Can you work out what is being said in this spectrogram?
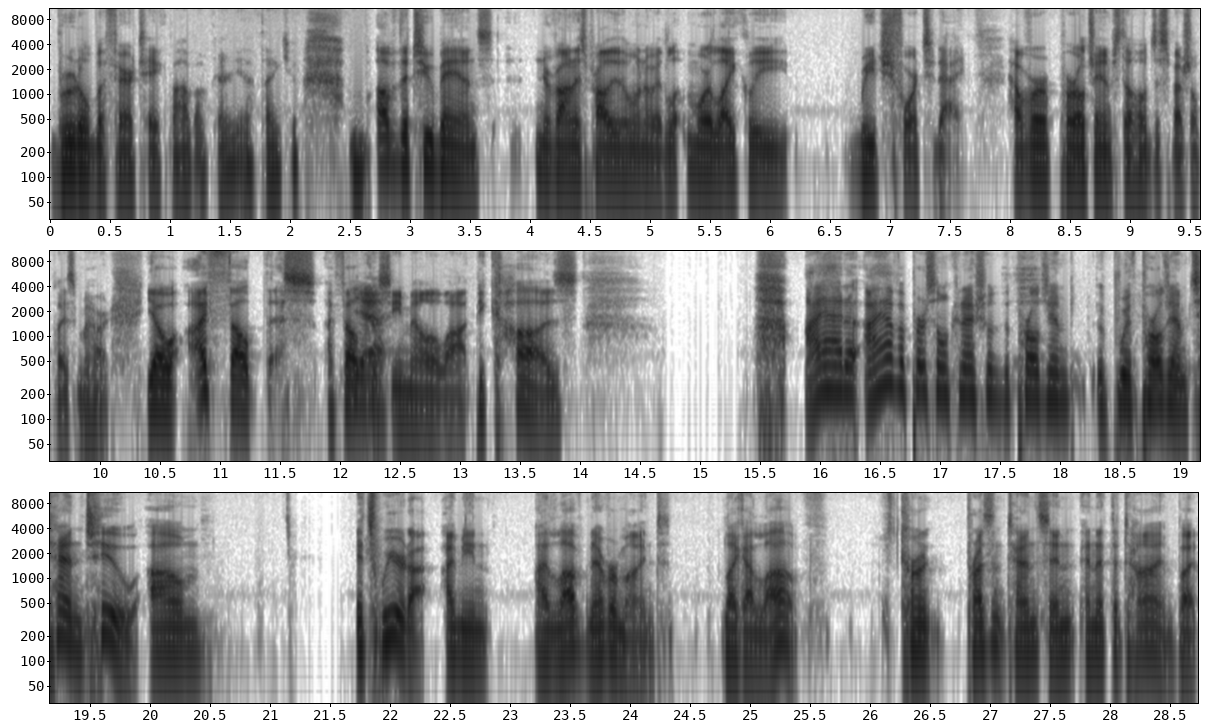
Brutal but fair take, Bob. Okay, yeah, thank you. Of the two bands, Nirvana is probably the one who would l- more likely reach for today. However, Pearl Jam still holds a special place in my heart. Yo, I felt this. I felt Yeah. this email a lot because I had a I have a personal connection with the Pearl Jam with Pearl Jam 10 too. Um it's weird. I, I mean, I loved Nevermind. Like I love current present tense and and at the time, but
